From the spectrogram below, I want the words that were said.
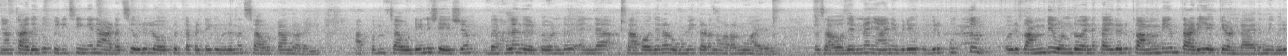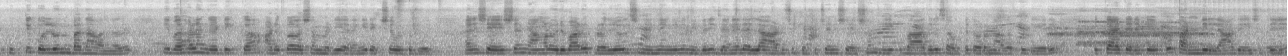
ഞാൻ കഥക്ക് പിടിച്ച് ഇങ്ങനെ അടച്ച് ഒരു ലോക്ക് ഇട്ടപ്പോഴത്തേക്ക് ഇവിടുന്ന് ചവിട്ടാൻ തുടങ്ങി. അപ്പം ചവിട്ടിയതിന് ശേഷം ബഹളം കേട്ടുകൊണ്ട് എന്റെ സഹോദരൻ റൂമിൽ കിടന്ന് ഉറങ്ങുമായിരുന്നു. അപ്പോൾ സഹോദരനെ ഞാൻ ഇവർ ഇവർ കുത്തും ഒരു കമ്പി കൊണ്ടു എന്റെ കയ്യിലൊരു കമ്പിയും തടിയൊക്കെ ഉണ്ടായിരുന്നു. ഇവർ കുത്തി കൊല്ലുമെന്നും പറഞ്ഞാൽ വന്നത്. ഈ ബഹളം കേട്ടിക്ക അടുക്കള വശം വഴി ഇറങ്ങി രക്ഷപ്പെട്ടു പോയി. അതിനുശേഷം ഞങ്ങൾ ഒരുപാട് പ്രതിരോധിച്ച് നിന്നെങ്കിലും ഇവർ ജനലെല്ലാം അടിച്ച് പൊട്ടിച്ചതിന് ശേഷം ഈ വാതിൽ ചവിട്ട് തുറന്ന് അകത്ത് കയറി ഇക്കാലത്ത് തിരക്കിയപ്പോൾ കണ്ടില്ല. ആ ദേഷ്യത്തിന്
